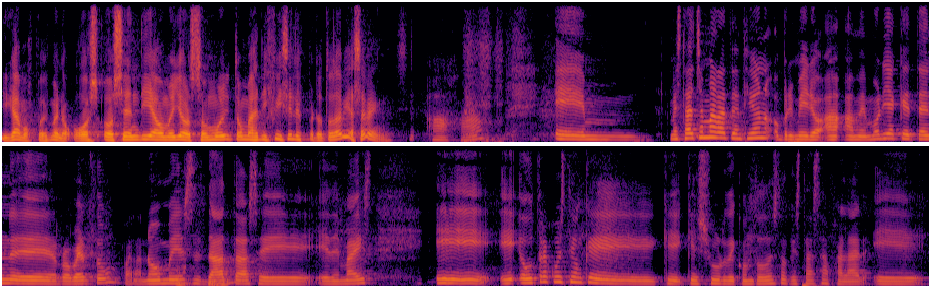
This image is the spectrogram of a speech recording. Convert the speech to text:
digamos, pues bueno, os, os en día o mellor son moito máis difíciles, pero todavía se ven. Ajá. Eh, me está a chamar a atención o primeiro a, a memoria que ten eh, Roberto para nomes, datas e, e demais. E, e outra cuestión que, que, que xurde con todo isto que estás a falar eh,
